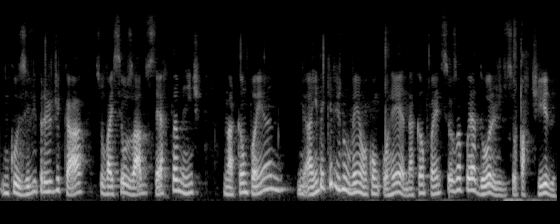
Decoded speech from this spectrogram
inclusive, prejudicar, isso vai ser usado certamente na campanha, ainda que eles não venham a concorrer, na campanha de seus apoiadores, do seu partido.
